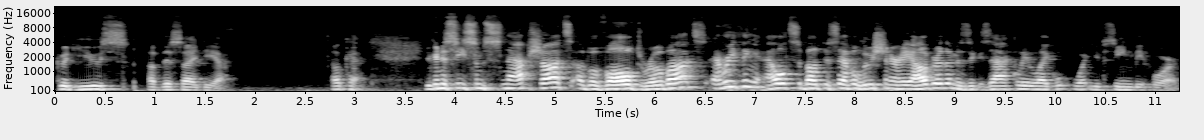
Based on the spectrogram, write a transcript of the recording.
good use of this idea. Okay. You're going to see some snapshots of evolved robots. Everything else about this evolutionary algorithm is exactly like what you've seen before.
